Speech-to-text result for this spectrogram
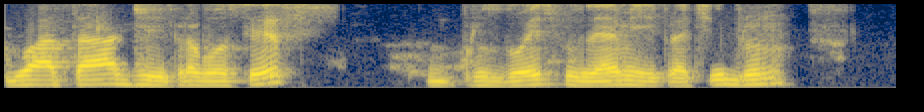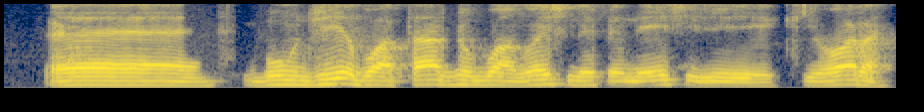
boa tarde para vocês, para os dois, para o Guilherme e para ti, Bruno. É, bom dia, boa tarde ou boa noite, independente de que hora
